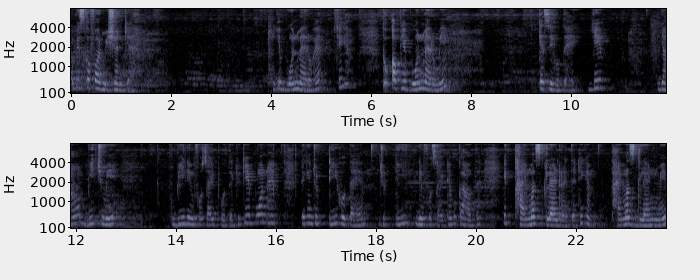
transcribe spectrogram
अब इसका फॉर्मेशन क्या है? ये बोन मैरो है, ठीक है? तो अब ये बोन मैरो में कैसे होता है? ये यहाँ बीच में बी लिम्फोसाइट होता है, क्योंकि ये बोन है। लेकिन जो टी होता है, जो टी लिम्फोसाइट है, वो कहाँ होता है? एक थाइमस ग्लैंड रहता है, ठीक है? थाइमस ग्लैंड में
